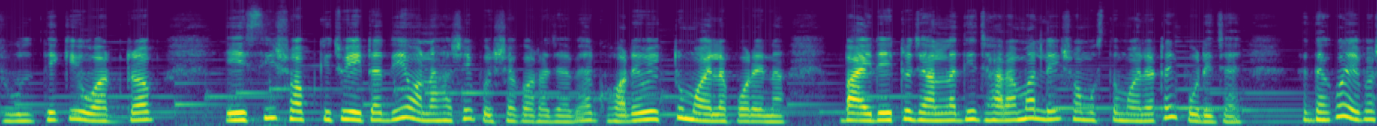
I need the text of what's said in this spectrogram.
ঝুল থেকে ওয়ার্ড্রপ এসি সব কিছু এটা দিয়ে অনাহাসেই পয়সা করা যাবে। আর ঘরেও একটু ময়লা পড়ে না। বাইরে একটু জানলা দিয়ে ঝাড়া মারলেই সমস্ত ময়লাটাই পড়ে যায়। দেখো, এবার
